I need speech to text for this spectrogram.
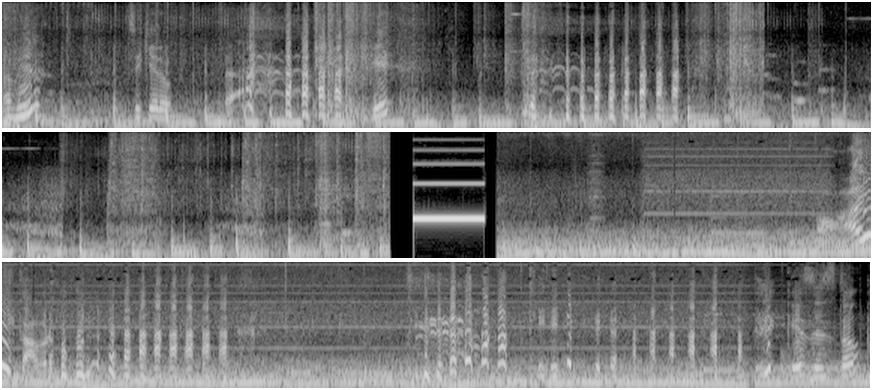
A ver. Sí quiero. ¿Qué? ¡Ay, cabrón! ¿Qué? ¿Qué es esto?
